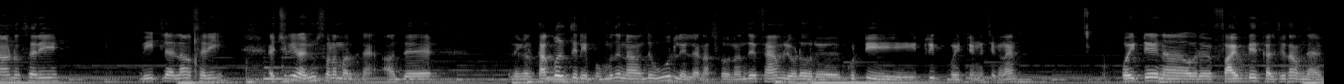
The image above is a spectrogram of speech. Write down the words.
நானும் சரி வீட்டில எல்லாம் சரி. ஆக்சுவலி நான் இன்னும் சொல்ல மறந்துட்டேன். அது எங்களுக்கு தகவல் தெரிய போகும்போது நான் வந்து ஊரில் இல்லை. நான் ஸோ நான் வந்து ஃபேமிலியோட ஒரு குட்டி ட்ரிப் போயிட்டேன்னு வச்சுக்கலேன் போயிட்டு நான் ஒரு ஃபைவ் டேஸ் கழிச்சு தான் வந்தேன்.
